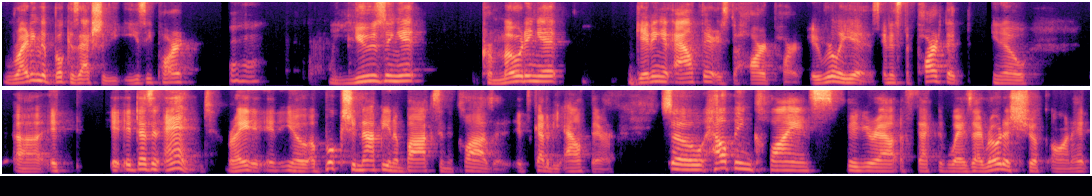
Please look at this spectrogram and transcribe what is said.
writing the book is actually the easy part. Mm-hmm. Using it, promoting it, getting it out there is the hard part. It really is, and it's the part that you know uh, it, it, it doesn't end, right? It, it, you know, a book should not be in a box in a closet. It's got to be out there. So helping clients figure out effective ways. I wrote a shook on it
